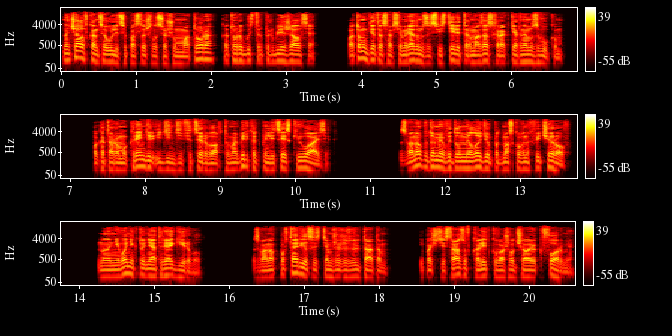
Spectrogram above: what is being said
Сначала в конце улицы послышался шум мотора, который быстро приближался, потом где-то совсем рядом засвистели тормоза с характерным звуком, по которому Крендель идентифицировал автомобиль как милицейский УАЗик. Звонок в доме выдал мелодию подмосковных вечеров, но на него никто не отреагировал. Звонок повторился с тем же результатом, и почти сразу в калитку вошел человек в форме.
